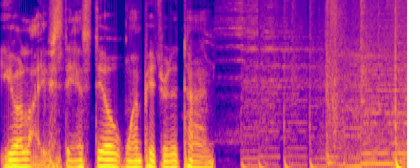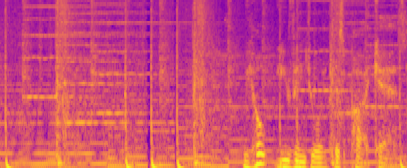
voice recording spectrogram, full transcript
your life stand still one picture at a time. We hope you've enjoyed this podcast.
